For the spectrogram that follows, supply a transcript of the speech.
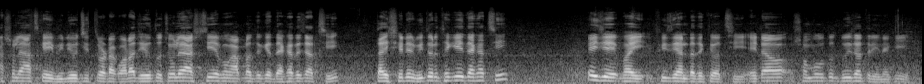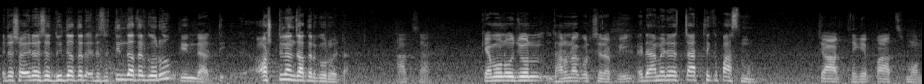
আসলে আজকে এই ভিডিও চিত্রটা করা যেহেতু চলে আসছি এবং আপনাদেরকে দেখাতে চাচ্ছি তাই শেডের ভিতরে থেকেই দেখাচ্ছি। এই যে ভাই ফিজিয়ানটা দেখতে পাচ্ছি এটা সম্ভবত দুই দাঁতেরই নাকি? এটা এটা হচ্ছে দুই দাঁতের এটা হচ্ছে তিন দাঁতের গরু। তিন দাঁত অস্ট্রেলিয়ান জাতের গরু এটা। আচ্ছা কেমন ওজন ধারণা করছেন আপনি? এটা আমি এটা চার থেকে পাঁচ মন। চার থেকে পাঁচ মন।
